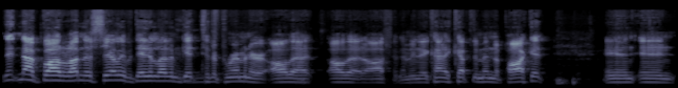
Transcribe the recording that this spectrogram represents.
not bottled up necessarily, but they didn't let him get to the perimeter all that all that often. I mean, they kind of kept him in the pocket, and and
